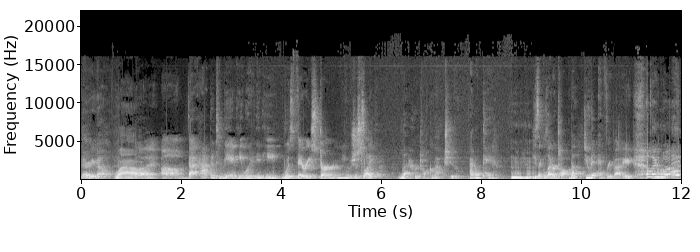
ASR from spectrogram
there you go. Wow. But um, that happened to me, and he would, and he was very stern. And he was just like, "Let her talk about you. I don't care." Mm-hmm. He's like, "Let her talk about you to everybody." I'm like, "What?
